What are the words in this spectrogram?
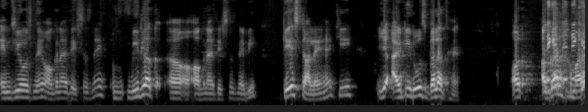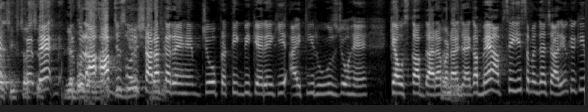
एनजीओ ने ऑर्गेनाइजेशन ने मीडिया ऑर्गेनाइजेशन ने भी केस डाले हैं कि ये आईटी रूल्स गलत हैं। और अगर हमारा चीफ जस्टिस बिल्कुल आप जिस ओर इशारा कर रहे हैं जो प्रतीक भी कह रहे हैं कि आईटी रूल्स जो हैं क्या उसका अब दायरा हाँ बढ़ाया जाएगा? मैं आपसे ये समझना चाह रही हूँ क्योंकि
